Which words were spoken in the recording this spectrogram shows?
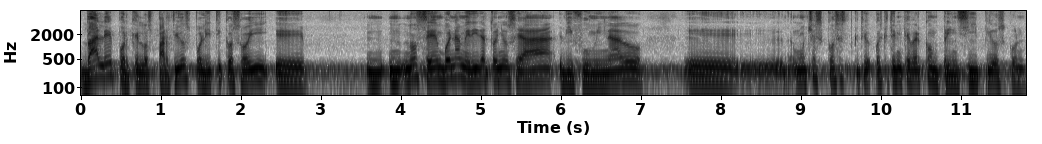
vale porque los partidos políticos hoy, eh, no sé, en buena medida, Toño, se ha difuminado eh, muchas cosas que tienen que ver con principios, con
